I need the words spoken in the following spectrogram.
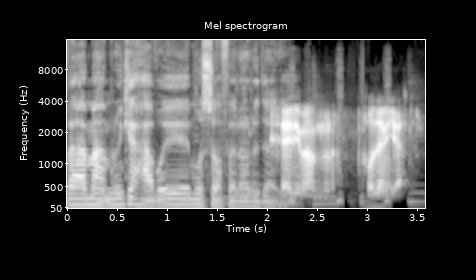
و ممنون که هوای مسافرها رو دارین. خیلی ممنونم. خدا نگهدار.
